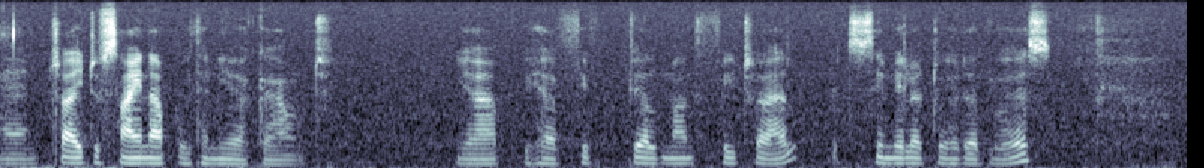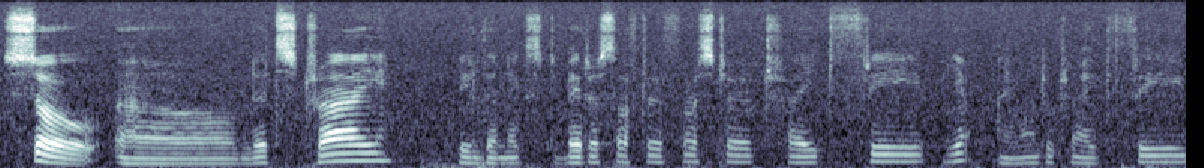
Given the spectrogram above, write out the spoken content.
and try to sign up with a new account. Yeah we have 12 month free trial. It's similar to AWS so uh, let's try build the next better software first uh, try it free. Yeah I want to try it free.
